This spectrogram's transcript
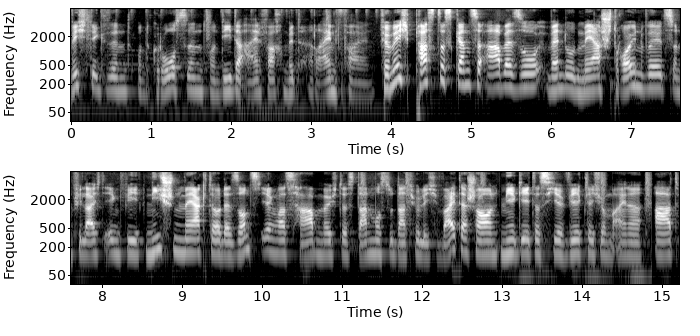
wichtig sind und groß sind und die da einfach mit reinfallen. Für mich passt das Ganze aber so, wenn du mehr streuen willst und vielleicht irgendwie Nischenmärkte oder sonst irgendwas haben möchtest, dann musst du natürlich weiterschauen. Mir geht es hier wirklich um eine Art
